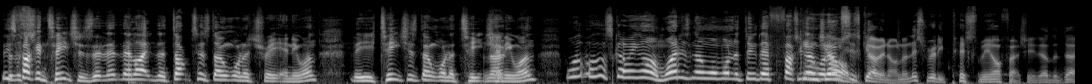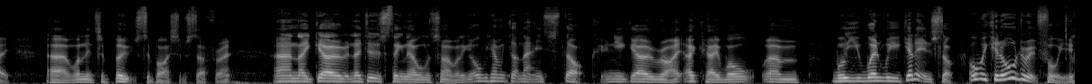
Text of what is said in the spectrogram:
These the- fucking teachers, they're, they're like the doctors don't want to treat anyone, the teachers don't want to teach No. anyone. What, what's going on? Why does no one want to do their Do fucking you know what job? else is going on? And this really pissed me off actually the other day. Uh, went into Boots to buy some stuff, right? And they go and they do this thing now all the time where they go, "Oh, we haven't got that in stock." And you go, "Right, okay, well, um, will you? When will you get it in stock? Oh, we can order it for you."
